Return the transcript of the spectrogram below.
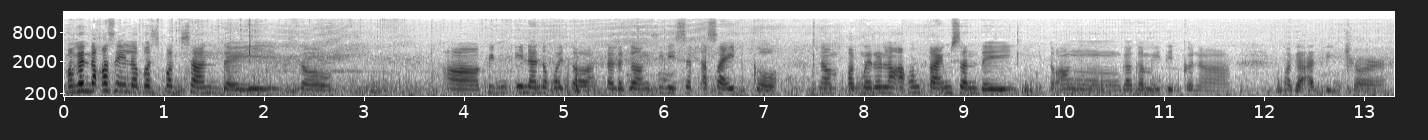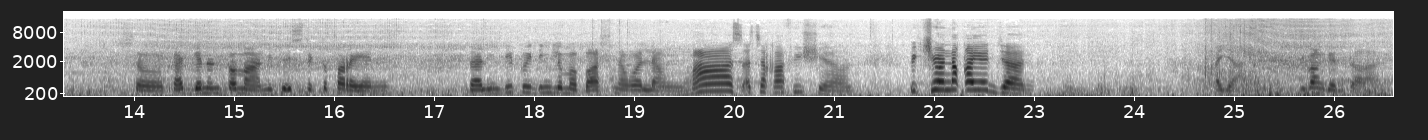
Maganda kasi ilabas pag Sunday. So, ah pin, inano ko ito. Talagang siniset aside ko. Na pag meron lang akong time Sunday, ito ang gagamitin ko na mag-adventure. So, kahit ganun pa man, medyo stricto pa rin. Dahil hindi pwedeng lumabas na walang mask at saka face shield. Picture na kayo dyan. Ayan. Di ba ang ganda?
